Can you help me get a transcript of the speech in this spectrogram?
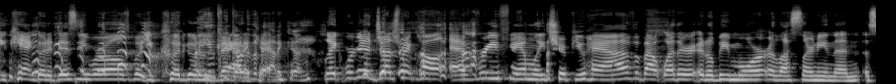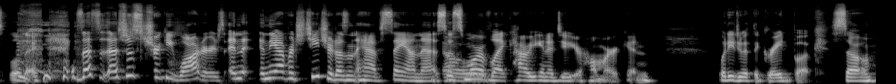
you can't go to Disney World, but you could go to, the, you could Vatican. go to the vatican Like, we're going to judgment call every family trip you have about whether it'll be more or less learning than a school day. that's that's just tricky waters, and and the average teacher doesn't have say on that. So it's more of like, how are you going to do your homework and what do you do with the grade book? So.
